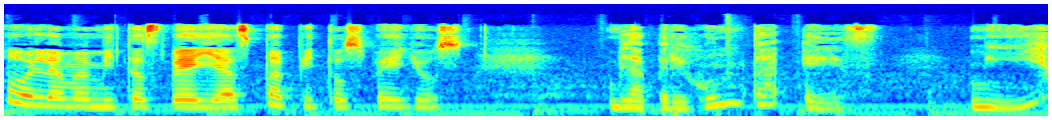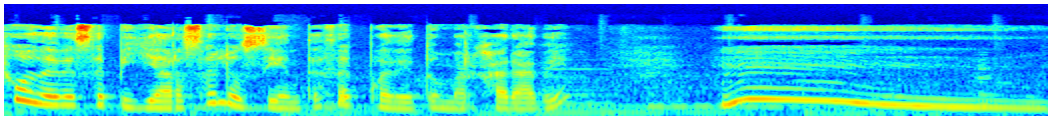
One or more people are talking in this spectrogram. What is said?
Hola mamitas bellas, papitos bellos. La pregunta es, ¿mi hijo debe cepillarse los dientes después de tomar jarabe? Mmm,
